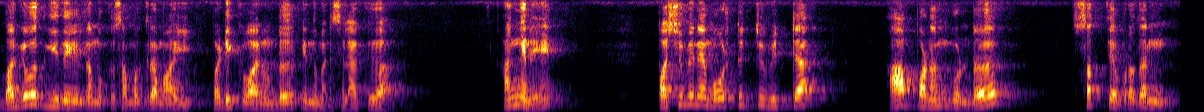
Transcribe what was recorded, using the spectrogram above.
ഭഗവത്ഗീതയിൽ നമുക്ക് സമഗ്രമായി പഠിക്കുവാനുണ്ട് എന്ന് മനസ്സിലാക്കുക. അങ്ങനെ പശുവിനെ മോഷ്ടിച്ചു വിറ്റ ആ പണം കൊണ്ട് സത്യവ്രതൻ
